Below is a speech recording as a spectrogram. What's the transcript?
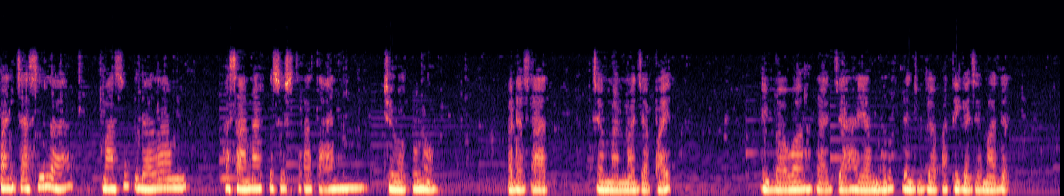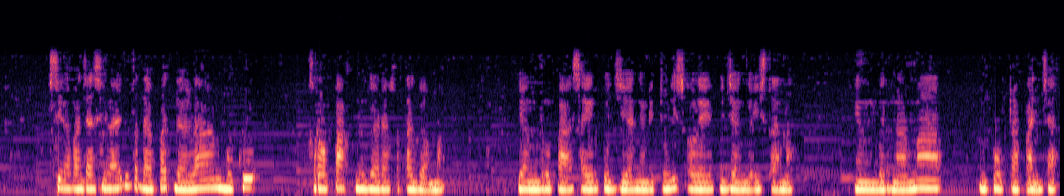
Pancasila masuk ke dalam asana kesustrataan Jawa kuno pada saat zaman Majapahit di bawah Raja Hayam Wuruk dan juga Pati Gajah Mada. Istilah Pancasila itu terdapat dalam buku Keropak Negara Kertagama yang berupa sayur pujian yang ditulis oleh pujangga istana yang bernama Empu Prapanca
